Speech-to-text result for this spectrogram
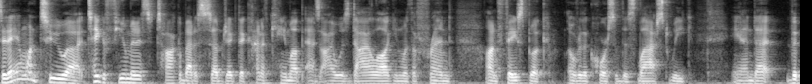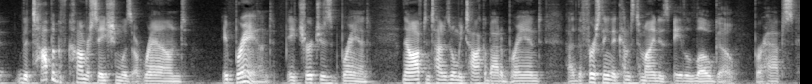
Today, I want to uh, take a few minutes to talk about a subject that kind of came up as I was dialoguing with a friend on Facebook over the course of this last week. And uh, the, the topic of conversation was around a brand, a church's brand. Now, oftentimes when we talk about a brand, uh, the first thing that comes to mind is a logo. Perhaps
